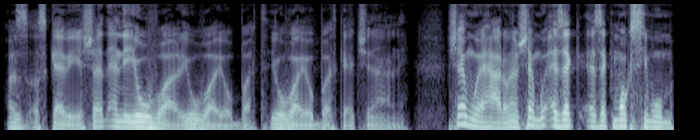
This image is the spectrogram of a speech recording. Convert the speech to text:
Az, az kevés. Hát Ennél jóval, jóval jobbat, jóval jobbat kell csinálni. Semmúl 3, nem, semmúl, ezek, ezek maximum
